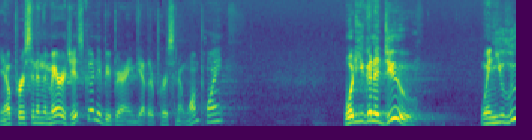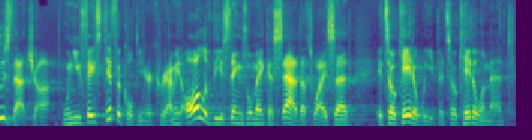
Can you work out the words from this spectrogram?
you know, person in the marriage is going to be burying the other person at one point. What are you going to do when you lose that job, when you face difficulty in your career. I mean, all of these things will make us sad. That's why I said it's okay to weep, it's okay to lament.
